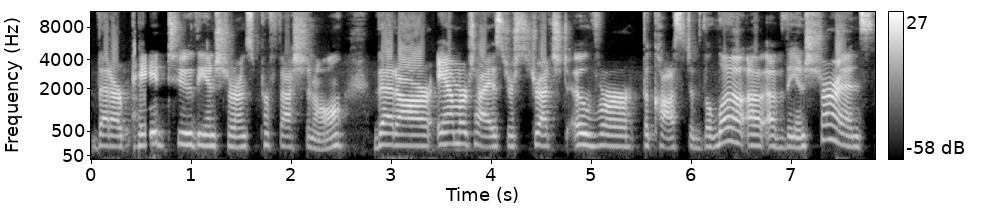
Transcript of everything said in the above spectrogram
that are paid to the insurance professional that are amortized or stretched over the cost of the loan uh, of the insurance.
